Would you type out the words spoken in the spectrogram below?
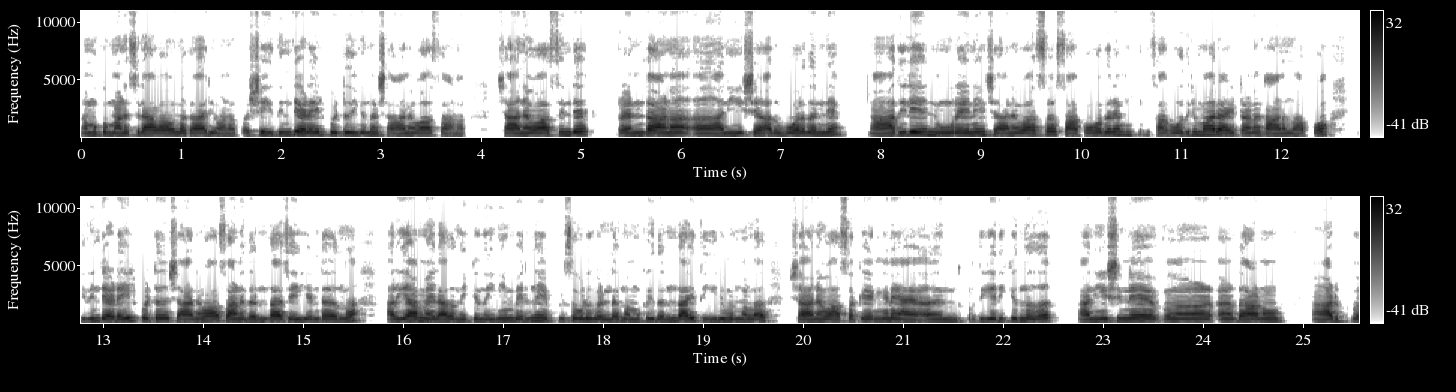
നമുക്ക് മനസ്സിലാകാവുന്ന കാര്യമാണ്. പക്ഷേ ഇതിന്റെ ഇടയിൽ പെട്ട് നിൽക്കുന്ന ഷാനവാസാണ്. ഷാനവാസിന്റെ ഫ്രണ്ടാണ് അനീഷ്. അതുപോലെ തന്നെ ആദിലയും നൂറേനെയും ഷാനവാസ് സഹോദരൻ സഹോദരിമാരായിട്ടാണ് കാണുന്നത്. അപ്പോൾ ഇതിന്റെ ഇടയിൽപ്പെട്ട് ഷാനവാസാണ്. ഇതെന്താ ചെയ്യേണ്ടതെന്ന് അറിയാൻ മേലാതെ നിൽക്കുന്നത് ഇനിയും വരുന്ന എപ്പിസോഡുകളിൽ നമുക്ക് ഇതെന്തായി തീരുമെന്നുള്ളത് ഷാനവാസൊക്കെ എങ്ങനെ പ്രതികരിക്കുന്നത്? അനീഷിനെ ാണോ അടുപ്പ്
